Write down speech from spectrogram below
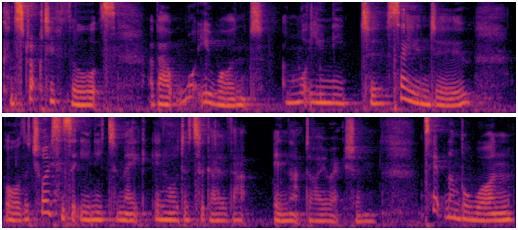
constructive thoughts about what you want and what you need to say and do, or the choices that you need to make in order to go that in that direction. Tip number one,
